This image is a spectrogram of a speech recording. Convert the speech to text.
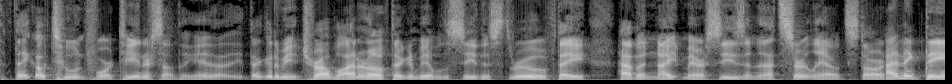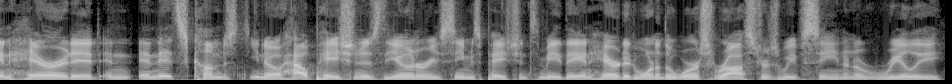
if they go two and fourteen or something, eh, they're going to be in trouble. I don't know if they're going to be able to see this through if they have a nightmare season. And that's certainly how it started. I think they inherited, and and it comes, you know, how patient is the owner? He seems patient to me. They inherited one of the worst rosters we've seen in a really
